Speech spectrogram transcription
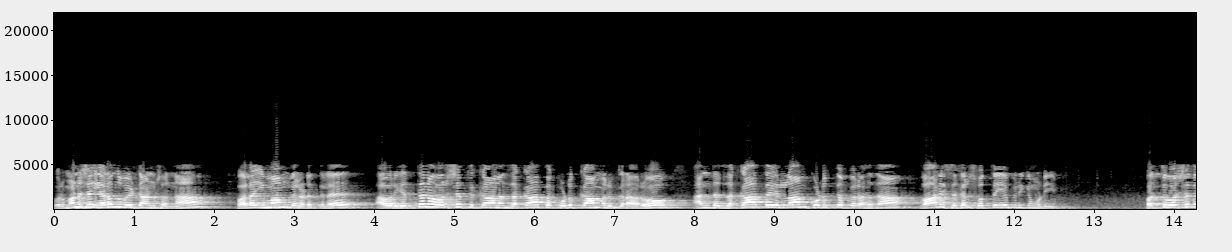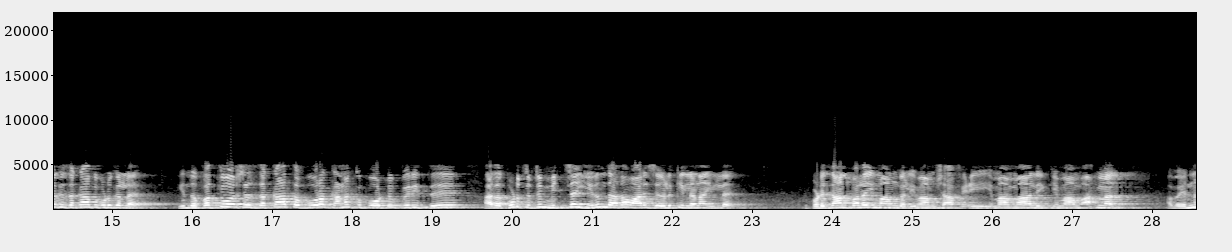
ஒரு மனுஷன் இறந்து போயிட்டான்னு சொன்னால் பல இமாம்களிடத்துல அவர் எத்தனை வருஷத்துக்கான ஜக்காத்தை கொடுக்காம இருக்கிறாரோ அந்த ஜக்காத்தை எல்லாம் கொடுத்த பிறகுதான் வாரிசுகள் சொத்தையே பிரிக்க முடியும். பத்து வருஷத்துக்கு ஜக்காத்து கொடுக்கல. இந்த பத்து வருஷம் ஜக்காத்தை பூரா கணக்கு போட்டு பிரித்து அதை கொடுத்துட்டு மிச்சம் இருந்தால் தான் வாரிசுகளுக்கு இல்லைன்னா இல்லை. இப்படித்தான் பல இமாம்கள் இமாம் ஷாஃபி இமாம் மாலிக் இமாம் அஹ்மத். அப்போ என்ன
